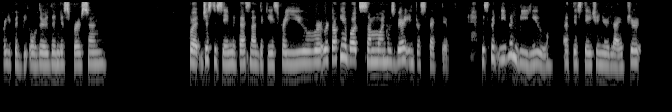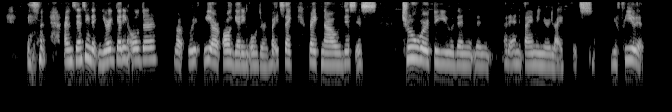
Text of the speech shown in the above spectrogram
Or you could be older than this person. But just the same if that's not the case for you we're, we're talking about someone who's very introspective. This could even be you at this stage in your life. You're i'm sensing that you're getting older. Well we, we are all getting older but it's like right now this is truer to you than than at any time in your life. It's you feel it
